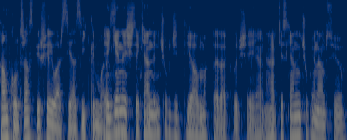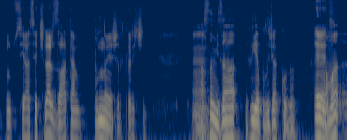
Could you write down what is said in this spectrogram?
tam kontrast bir şey var siyasi iklim var. E aslında. gene işte kendini çok ciddiye almakla alakalı bir şey yani. Herkes kendini çok önemsiyor. Bu siyasetçiler zaten bununla yaşadıkları için. Ee, Aslında mizahı yapılacak konu. evet. Ama e,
